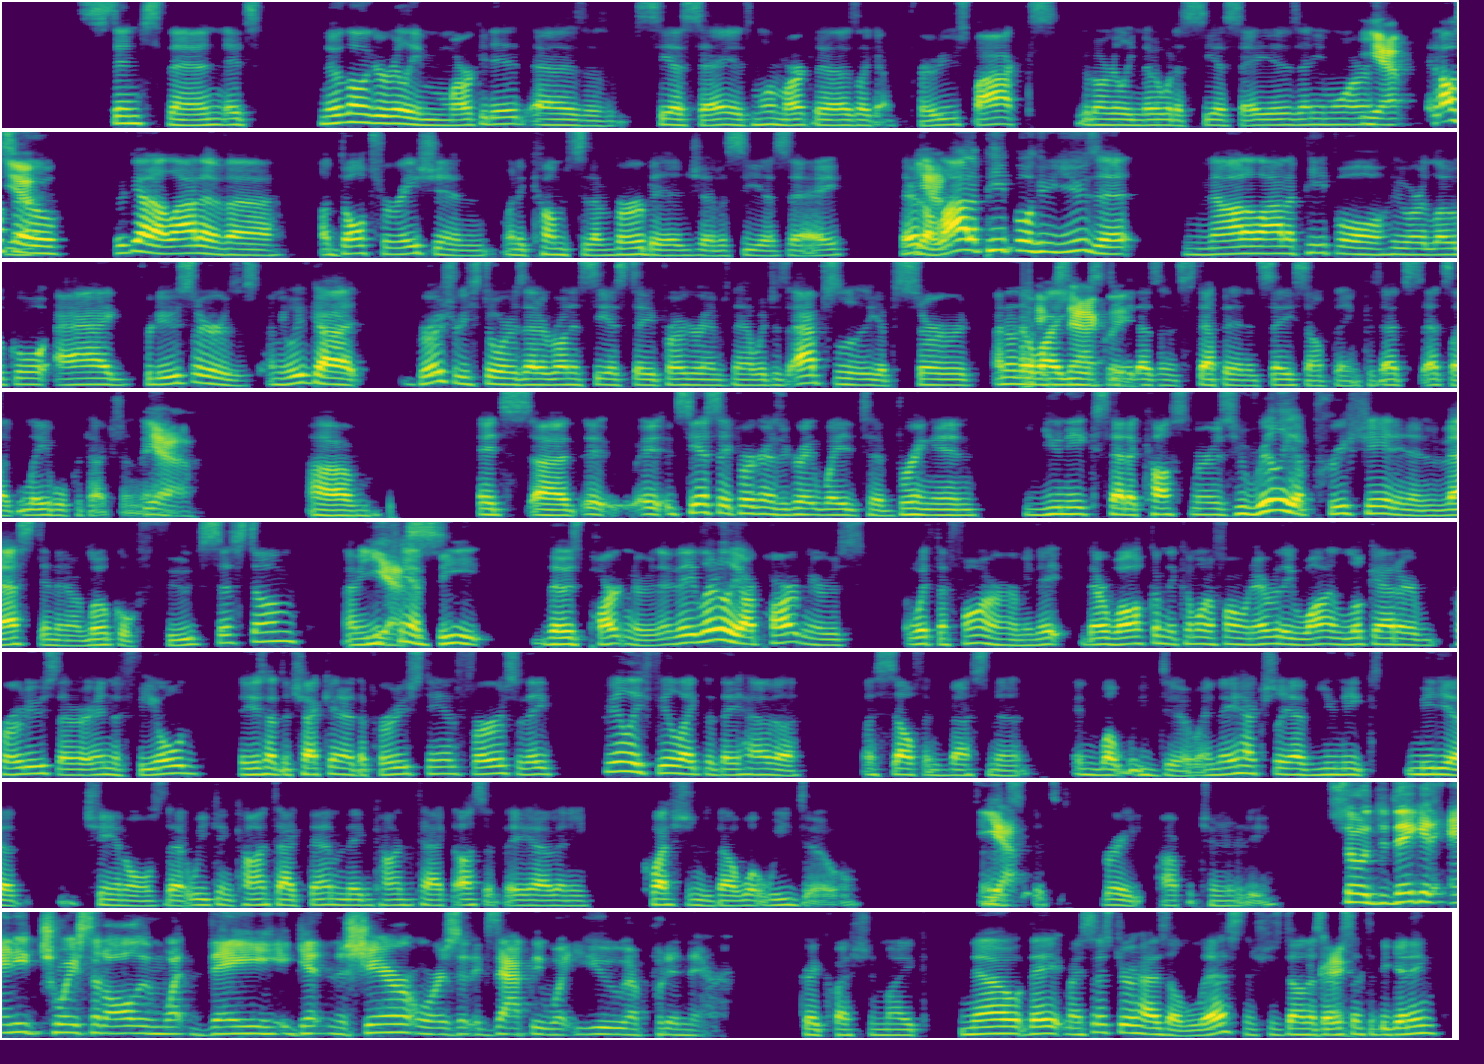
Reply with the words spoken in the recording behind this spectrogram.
since then. It's no longer really marketed as a CSA. It's more marketed as like a produce box. You don't really know what a CSA is anymore. Yeah, And also, we've got a lot of uh, adulteration when it comes to the verbiage of a CSA. There's a lot of people who use it, not a lot of people who are local ag producers. I mean, we've got grocery stores that are running CSA programs now, which is absolutely absurd. I don't know why Exactly. USDA doesn't step in and say something because that's that's like label protection. yeah, Um, it's uh, it, it, CSA program is a great way to bring in unique set of customers who really appreciate and invest in their local food system. I mean, you can't beat those partners. They- They literally are partners with the farm. I mean, they they're welcome to come on a farm whenever they want and look at our produce that are in the field. They just have to check in at the produce stand first. So they really feel like that they have a, a self investment in what we do, and they actually have unique media channels that we can contact them and they can contact us if they have any questions about what we do. So Yeah. it's, it's a great opportunity. So did they get any choice at all in what they get in the share, or is it exactly what you have put in there? Great question, Mike. No, they my sister has a list and she's done this ever since the beginning.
